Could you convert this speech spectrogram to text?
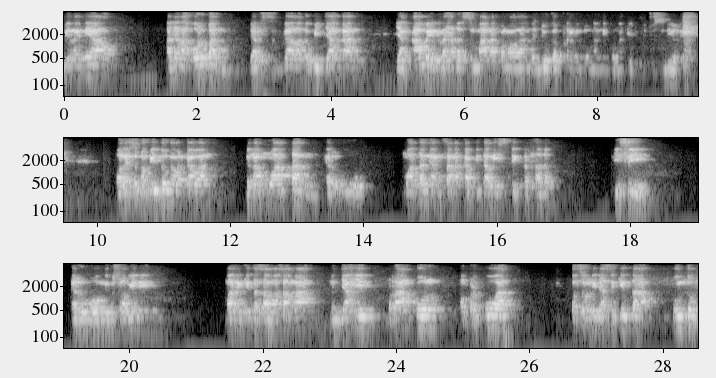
milenial adalah korban dari segala kebijakan yang abai terhadap semangat pengelolaan dan juga perlindungan lingkungan hidup itu sendiri. Oleh sebab itu kawan-kawan, dengan muatan RUU, muatan yang sangat kapitalistik terhadap isi RUU Omnibus Law ini, mari kita sama-sama menjahit, merangkul, memperkuat konsolidasi kita untuk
